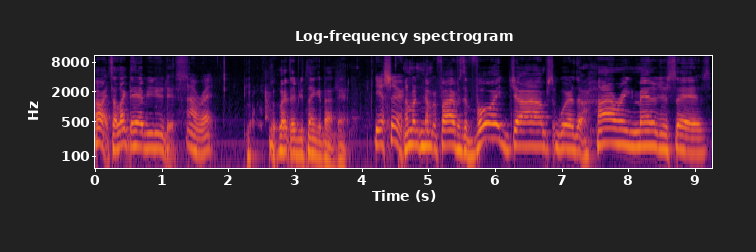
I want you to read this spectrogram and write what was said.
All right, so I'd like to have you do this. All right. I'd like to have you think about that. Yes, sir. Number number five is avoid jobs where the hiring manager says,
